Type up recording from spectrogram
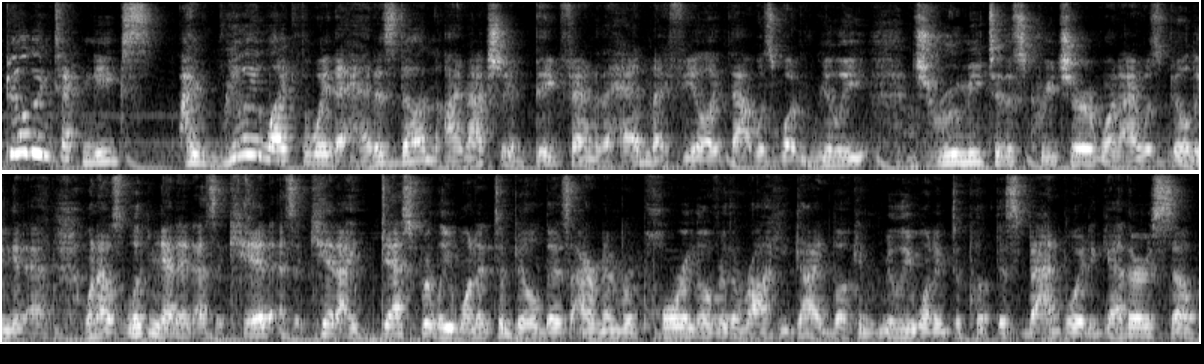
Building techniques, I really like the way the head is done. I'm actually a big fan of the head, and I feel like that was what really drew me to this creature when I was building it, uh, when I was looking at it as a kid. As a kid, I desperately wanted to build this. I remember poring over the Rahi guidebook and really wanting to put this bad boy together, so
